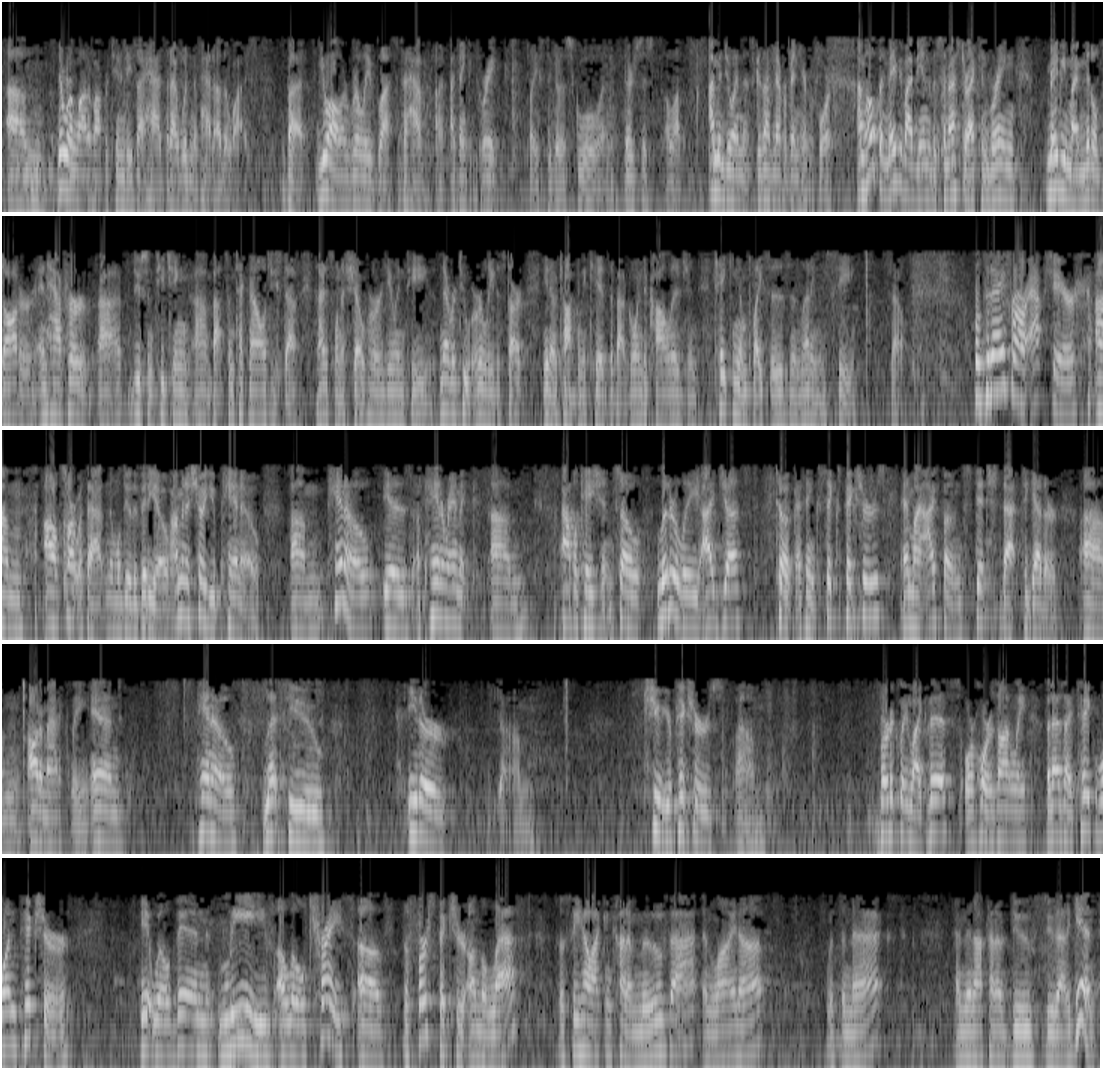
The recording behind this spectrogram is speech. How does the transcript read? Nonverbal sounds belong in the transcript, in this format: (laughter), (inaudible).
Um, there were a lot of opportunities I had that I wouldn't have had otherwise. But you all are really blessed to have, a, I think, a great place to go to school, and there's just a lot. I'm enjoying this because I've never been here before. I'm hoping maybe by the end of the semester I can bring maybe my middle daughter and have her uh, do some teaching uh, about some technology stuff. And I just want to show her UNT. It's never too early to start, you know, talking to kids about going to college and taking them places and letting them see. So. Well, today for our app share, um, I'll start with that and then we'll do the video. I'm going to show you Pano. Um, Pano is a panoramic um, application. So literally, I just took, I think, six pictures and my iPhone stitched that together um, automatically. And Pano lets you either um, shoot your pictures um, vertically like this or horizontally, but as I take one picture, it will then leave a little trace of the first picture on the left. So see how I can kind of move that and line up with the next. And then I kind of do do that again.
